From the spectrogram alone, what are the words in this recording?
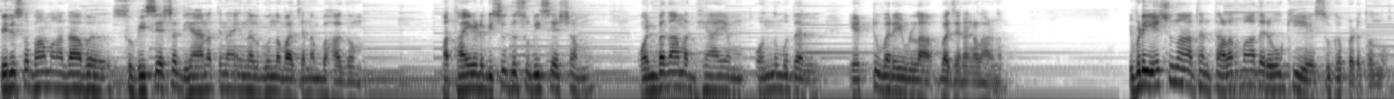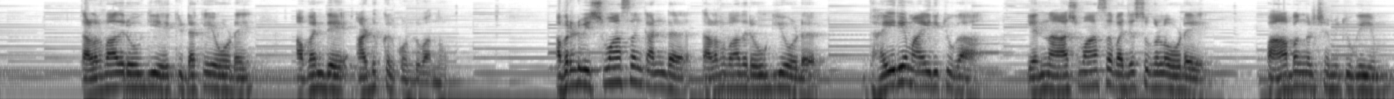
തിരുസഭാ മാതാവ് സുവിശേഷ ധ്യാനത്തിനായി നൽകുന്ന വചനഭാഗം മഥായിയുടെ വിശുദ്ധ സുവിശേഷം ഒൻപതാം അധ്യായം ഒന്ന് മുതൽ എട്ട് വരെയുള്ള വചനങ്ങളാണ്. ഇവിടെ യേശുനാഥൻ തളർവാദ രോഗിയെ സുഖപ്പെടുത്തുന്നു. തളർവാദ രോഗിയെ കിടക്കയോടെ അവന്റെ അടുക്കൽ കൊണ്ടുവന്നു. അവരുടെ വിശ്വാസം കണ്ട് തളർവാദ രോഗിയോട് ധൈര്യമായിരിക്കുക എന്ന ആശ്വാസ വചസ്സുകളോടെ പാപങ്ങൾ ക്ഷമിക്കുകയും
